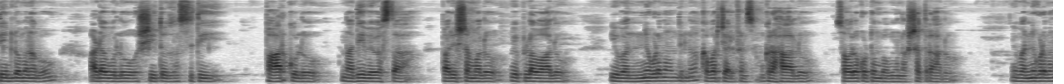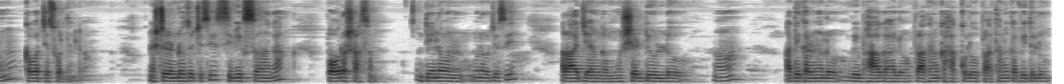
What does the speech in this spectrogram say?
దీంట్లో మనకు అడవులు శీతోష్ణ స్థితి పార్కులు నదీ వ్యవస్థ పరిశ్రమలు విప్లవాలు ఇవన్నీ కూడా మనం దీంట్లో కవర్ చేయాలి ఫ్రెండ్స్ గ్రహాలు సౌర కుటుంబము నక్షత్రాలు ఇవన్నీ కూడా మనం కవర్ చేసుకోవాలి దీంట్లో. నెక్స్ట్ రెండోది వచ్చేసి సివిక్స్ అనగా పౌరశాస్త్రం. దీనిలో మనం మనకు వచ్చేసి రాజ్యాంగము షెడ్యూళ్ళు అధికరణలు విభాగాలు ప్రాథమిక హక్కులు ప్రాథమిక విధులు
